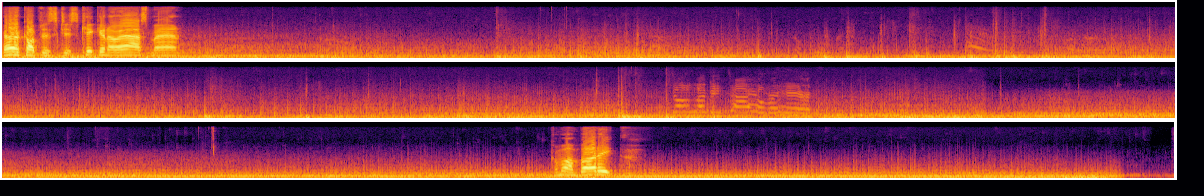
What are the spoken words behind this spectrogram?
Helicopter's just kicking our ass, man. Come on, buddy.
